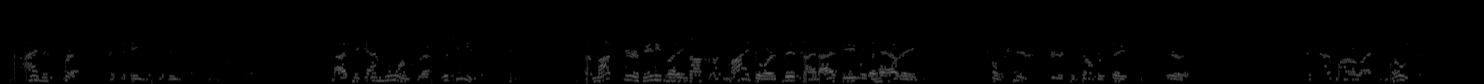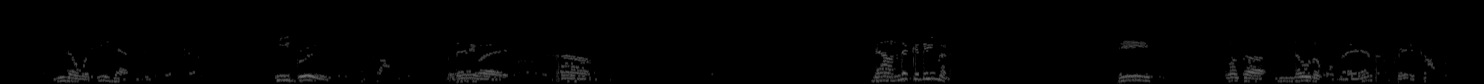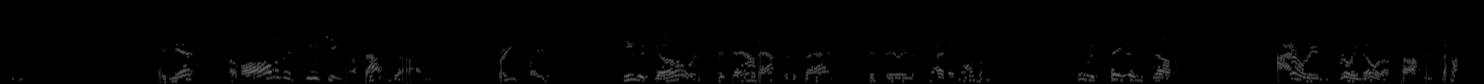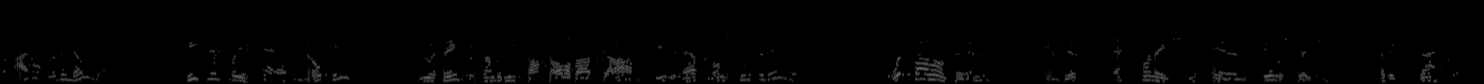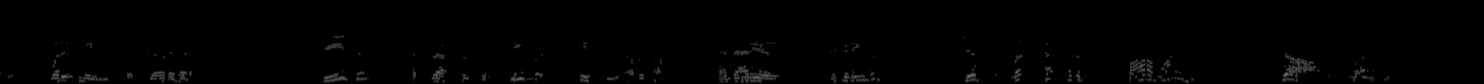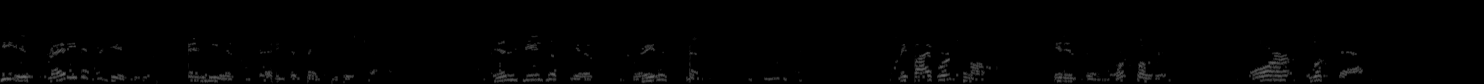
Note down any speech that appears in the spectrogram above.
Now, I'm impressed with Nicodemus to do something. I think I'm more impressed with Jesus. I'm not sure if anybody knocked on my door at midnight, I'd be able to have a coherent spiritual conversation. Sure. I'm more like Moses. You know what he had to do with that. Hebrew. But anyway, um, now Nicodemus, he was a notable man of great accomplishments. And yet, of all his teaching about God, frankly, he would go and sit down after the fact, sit there in the moments. He would say to himself, I don't even really know what I'm talking about. I don't really know God. He simply had no peace. You would think with somebody who talked all about God, he would have the most peace of anyone. What follows then in this explanation and illustration of exactly what it means to go to heaven? Jesus addresses the deepest issue of the heart and that is Nicodemus. Just let's cut to the bottom line. God loves you. He is ready to forgive you, and He is ready to make you His child. Then Jesus gives the greatest message. 25 words long. It has been more quoted, more looked at,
